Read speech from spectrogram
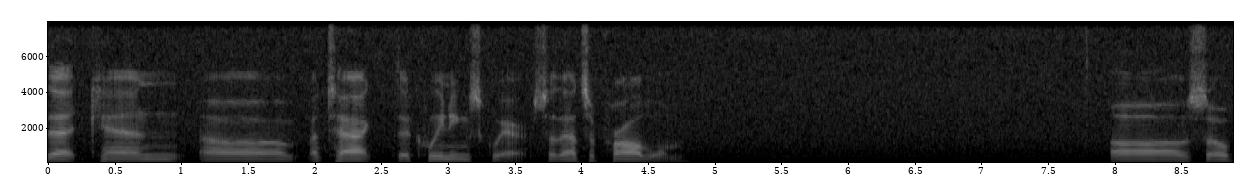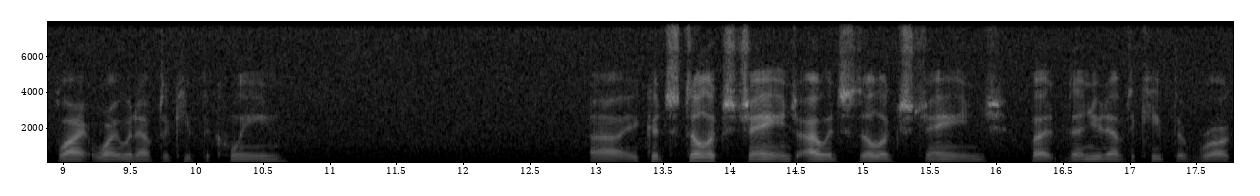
that can uh, attack the queening square. So that's a problem. Uh, so black white would have to keep the queen. Uh, it could still exchange. I would still exchange, but then you'd have to keep the rook.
